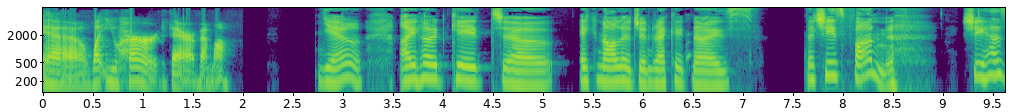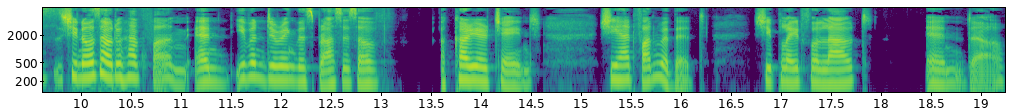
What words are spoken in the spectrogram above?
uh, what you heard there, Vimla. Yeah, I heard Kate uh, acknowledge and recognize that she's fun. She has she knows how to have fun and even during this process of a career change, she had fun with it. She played full out and uh,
